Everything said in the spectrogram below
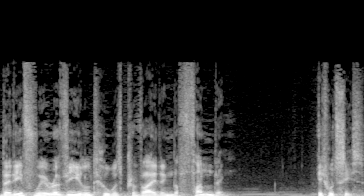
that if we revealed who was providing the funding, it would cease.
